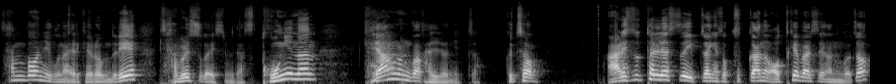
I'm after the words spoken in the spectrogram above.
3번이구나 이렇게 여러분들이 잡을 수가 있습니다. 동의는 계약론과 관련이 있죠. 그렇죠? 아리스토텔레스 입장에서 국가는 어떻게 발생하는 거죠?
